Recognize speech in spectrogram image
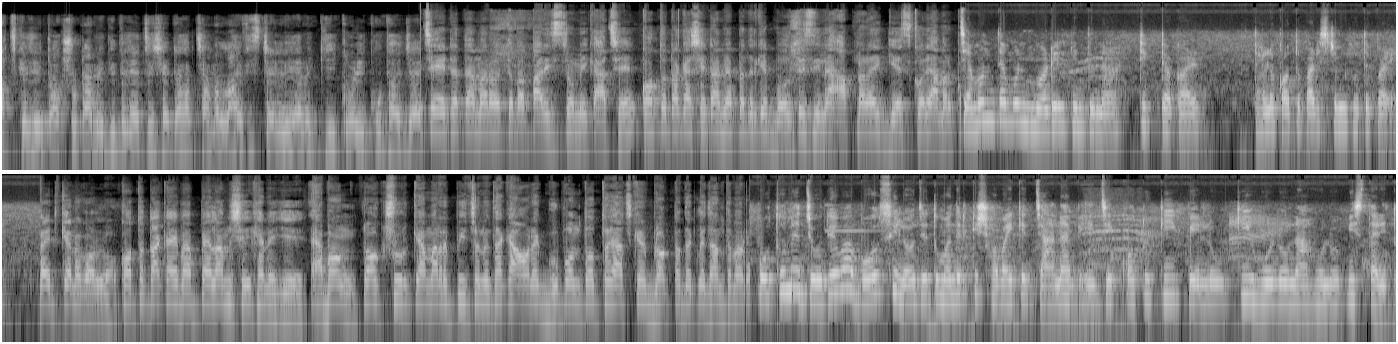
আজকে যে টক শোটা আমি দিতে যাচ্ছি সেটা হচ্ছে আমার লাইফস্টাইল নিয়ে আমি কি করি কোথায় হচ্ছে এটাতে আমার হয়তো বা পারিশ্রমিক আছে। কত টাকা সেটা আমি আপনাদেরকে বলতেছি না আপনারাই গেস করে আমার যেমন তেমন মডেল কিন্তু না টিকটকার তাহলে কত পারিশ্রমিক হতে পারে? কেন করল? কত টাকাই বা পেলাম সেইখানে গিয়ে। এবং টক সুর ক্যামেরার পিছনে থাকা অনেক গোপন তথ্য আজকের ব্লগটা দেখলে জানতে পারবে। প্রথমে যদিও বা বলছিল যে তোমাদেরকে সবাইকে জানাবে যে কত কি পেল কি হলো না হলো বিস্তারিত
